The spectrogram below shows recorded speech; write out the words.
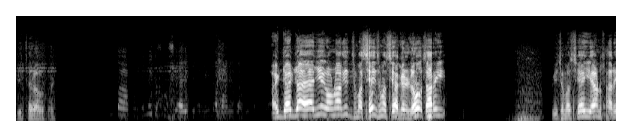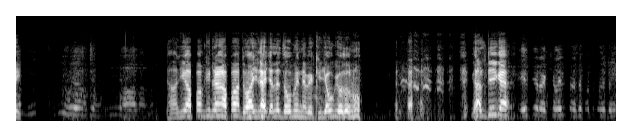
ਜਿੱਥੇ ਲੋਕ ਐਡਾ ਐਡਾ ਹੈ ਜੀ ਆਉਣਾ ਕਿ ਸਮੱਸਿਆ ਹੀ ਸਮੱਸਿਆ ਗਿਣ ਲਓ ਸਾਰੀ। ਵੀ ਸਮੱਸਿਆ ਹੀ ਹੈ ਹੁਣ ਸਾਰੀ। ਹਾਂ ਜੀ ਆਪਾਂ ਕੀ ਲੈਣਾ, ਆਪਾਂ ਦਵਾਈ ਲੈ ਚੱਲੇ 2 ਮਹੀਨੇ ਵੇਖੀ ਜਾਊਗੀ ਉਦੋਂ ਨੂੰ। ਗੱਲ ਠੀਕ ਹੈ। ਇਹਦੇ ਰਕਸ਼ਾ ਵਾਲੇ ਪੈਸੇ ਵੱਧ ਮੰਗਦੇ ਹੋਣ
